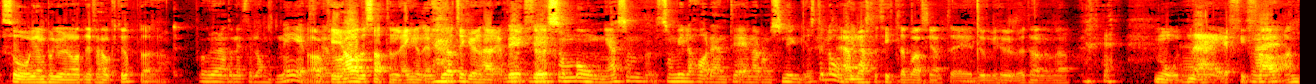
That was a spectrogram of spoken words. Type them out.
Såg den på grund av att ni är för högt upp då? eller? På grund av att den är för långt ner. Okej, det jag var- hade satt den längre ner, för jag tycker den här är det, det är så många som, som ville ha den till en av de snyggaste loggorna. Jag måste titta bara så jag inte är dum i huvudet ännu, men... Mod, nej, fy Nej. fan.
